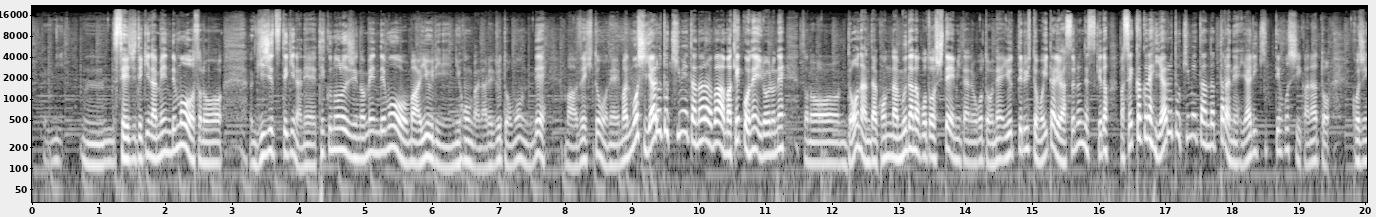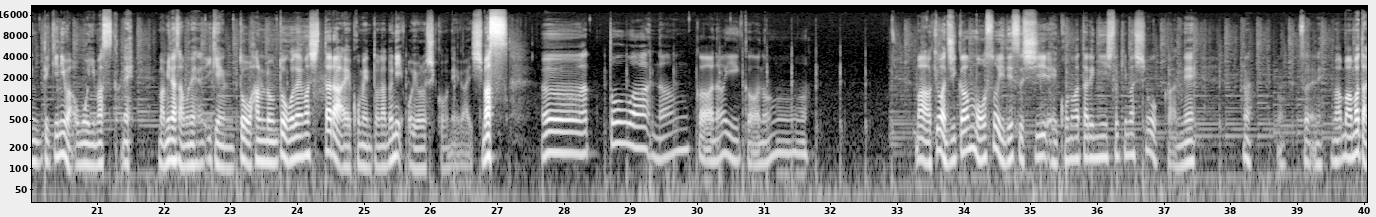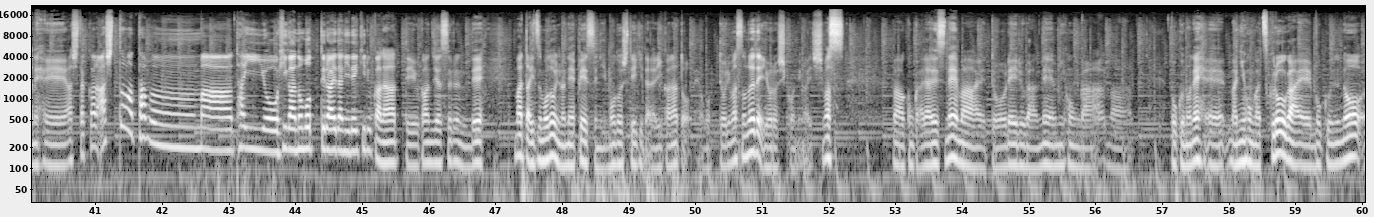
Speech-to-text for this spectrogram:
うん、政治的な面でもその技術的なねテクノロジーの面でも、まあ、有利に日本がなれると思うんで、まあ、ぜひともね、まあ、もしやると決めたならば、まあ、結構ねいろいろねそのどうなんだこんな無駄なことをしてみたいなことをね言ってる人もいたりはするんですけど、まあ、せっかくねやると決めたんだったらねやりきってほしいかなと個人的には思いますかね。まあ、皆さんもね、意見等反論等ございましたら、え、コメントなどにおよろしくお願いします。うーん、あとは、なんかないかな。まあ今日は時間も遅いですし、えこの辺りにしときましょうかね。うん。うん、そうだね。まあまあまたね、えー、明日から、明日は多分、まあ太陽、日が昇ってる間にできるかなっていう感じがするんで、またいつも通りのね、ペースに戻していけたらいいかなと思っておりますので、よろしくお願いします。まあ今回あれですね、まあえっ、と、レールガンね、日本が、まあ僕のね、えー、まあ、日本が作ろうが、えー、僕の、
